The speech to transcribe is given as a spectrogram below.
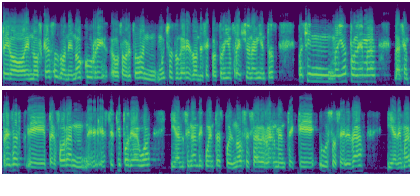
Pero en los casos donde no ocurre, o sobre todo en muchos lugares donde se construyen fraccionamientos, pues sin mayor problema las empresas eh, perforan eh, este tipo de agua y al final de cuentas pues no se sabe realmente qué uso se le da y además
